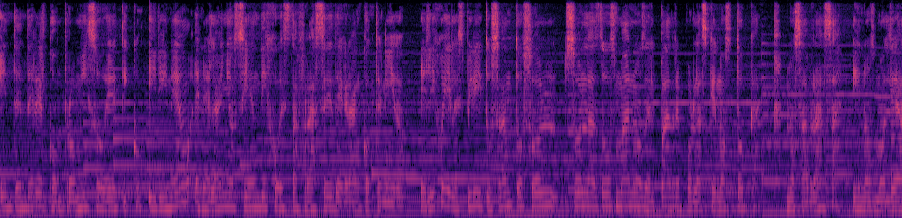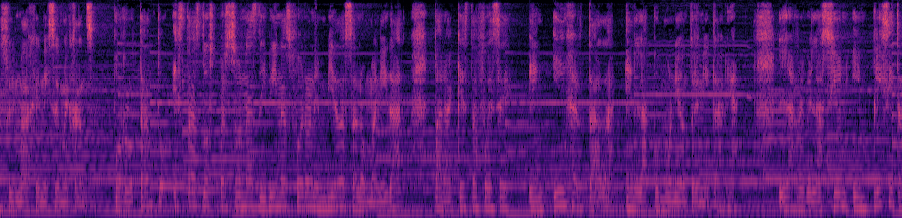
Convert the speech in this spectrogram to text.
entender el compromiso ético. Irineo en el año 100 dijo esta frase de gran contenido. El Hijo y el Espíritu Santo son, son las dos manos del Padre por las que nos toca, nos abraza y nos moldea su imagen y semejanza. Por lo tanto, estas dos personas divinas fueron enviadas a la humanidad para que ésta fuese injertada en la comunión trinitaria. La revelación implícita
